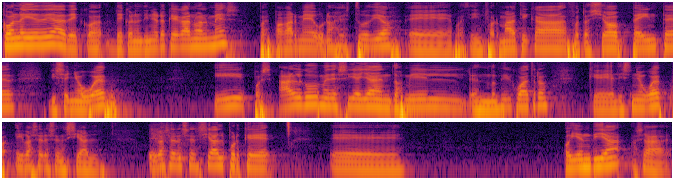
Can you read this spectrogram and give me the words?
con la idea de, con el dinero que gano al mes, pues pagarme unos estudios eh, pues de informática, Photoshop, Painter, diseño web. Y pues algo me decía ya en, 2000, en 2004 que el diseño web iba a ser esencial. Iba a ser esencial porque eh, hoy en día, o sea,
